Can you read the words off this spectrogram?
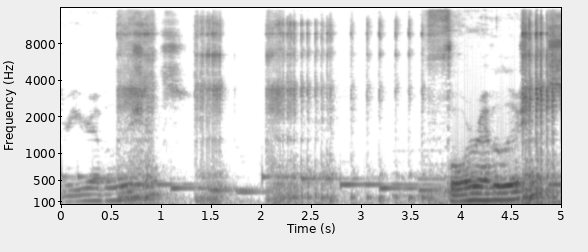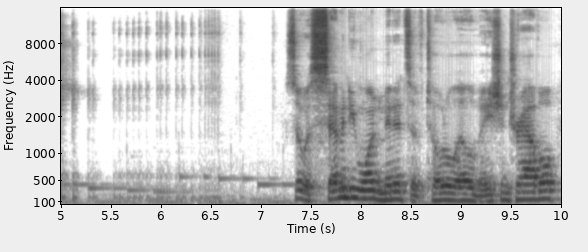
Three revolutions. Four revolutions. So with 71 minutes of total elevation travel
